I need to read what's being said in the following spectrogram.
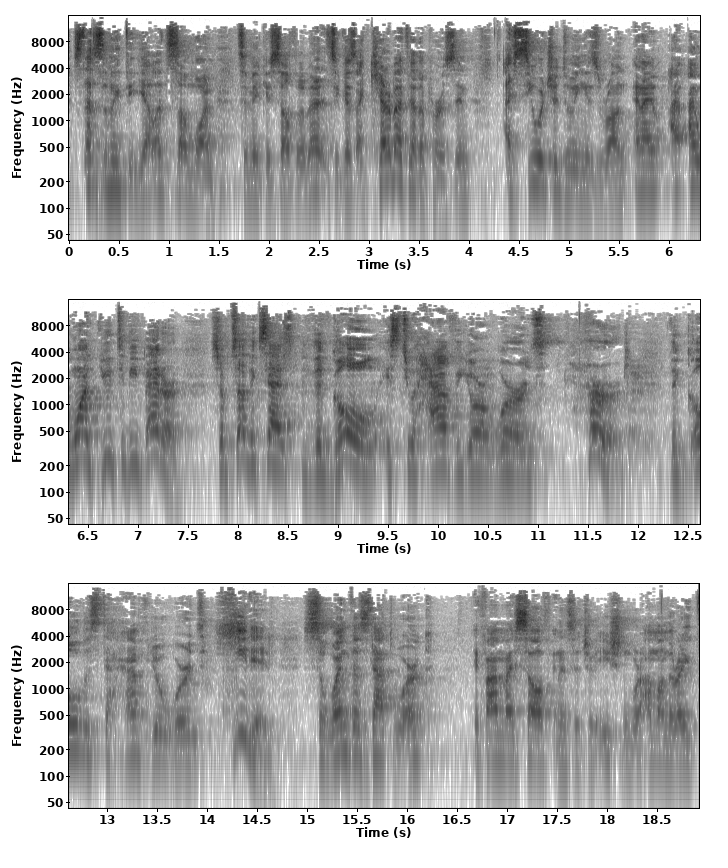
It's not simply to yell at someone to make yourself feel better. It's because I care about the other person. I see what you're doing is wrong, and I, I, I want you to be better. So Tzaddik says the goal is to have your words heard. The goal is to have your words heeded. So when does that work? If I'm myself in a situation where I'm on the right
